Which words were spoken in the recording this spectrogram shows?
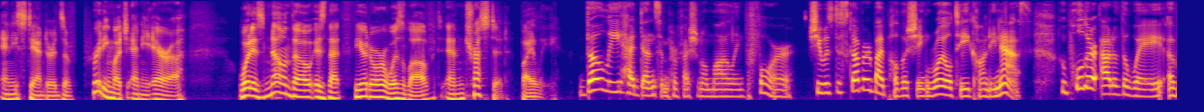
any standards of pretty much any era. What is known, though, is that Theodore was loved and trusted by Lee. Though Lee had done some professional modeling before, she was discovered by publishing royalty Condé Nast, who pulled her out of the way of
